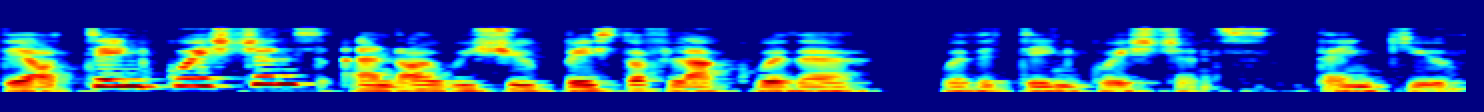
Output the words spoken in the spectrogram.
There are 10 questions and I wish you best of luck with the, with the 10 questions. Thank you.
